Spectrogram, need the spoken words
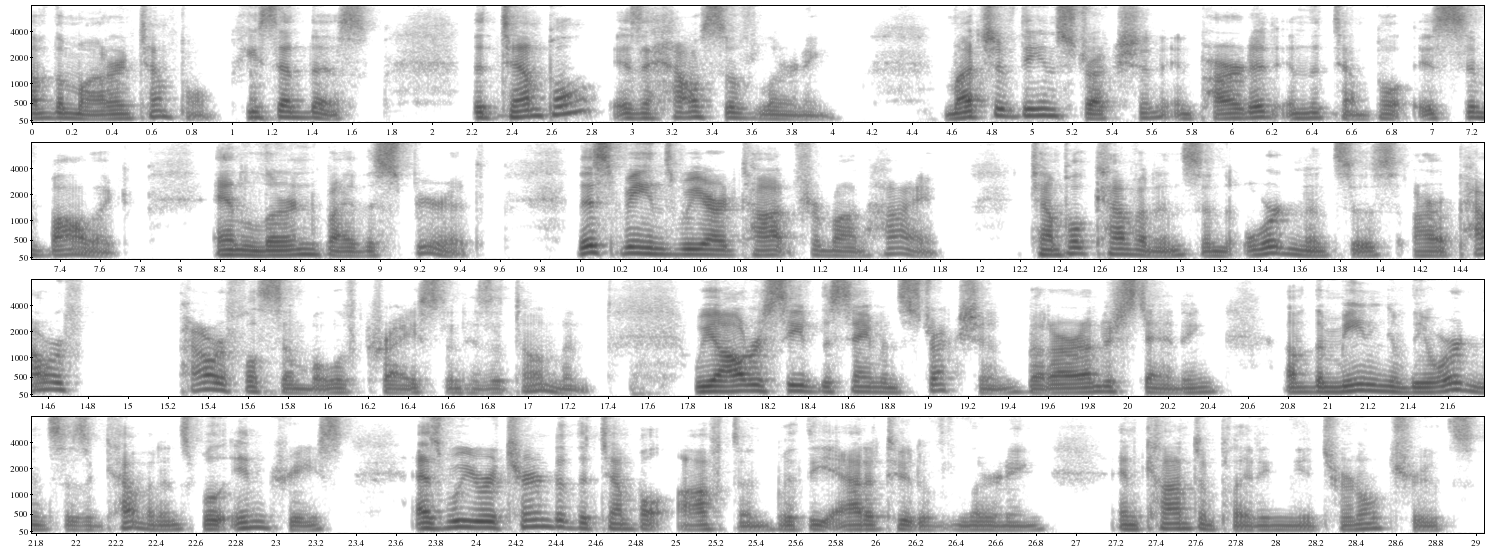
of the modern temple. He said this The temple is a house of learning. Much of the instruction imparted in the temple is symbolic and learned by the Spirit. This means we are taught from on high. Temple covenants and ordinances are a powerful powerful symbol of Christ and his atonement. We all receive the same instruction, but our understanding of the meaning of the ordinances and covenants will increase as we return to the temple often with the attitude of learning and contemplating the eternal truths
